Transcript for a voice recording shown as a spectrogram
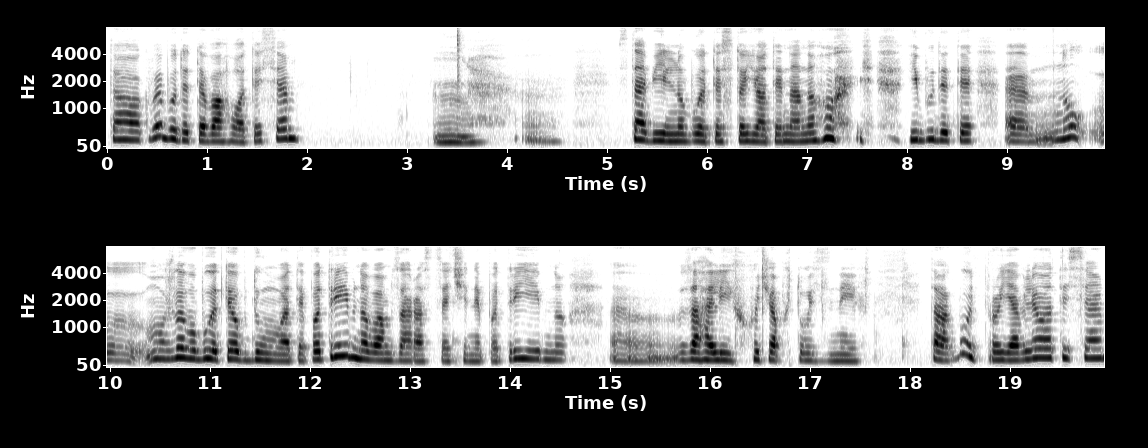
Так, ви будете вагатися. Стабільно будете стояти на ногах і будете, е, ну, е, можливо, будете обдумувати, потрібно вам зараз це чи не потрібно, е, взагалі, хоча б хтось з них. Так, будуть проявлятися.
